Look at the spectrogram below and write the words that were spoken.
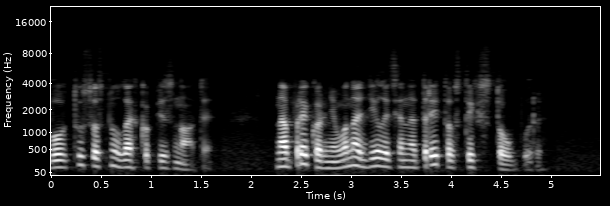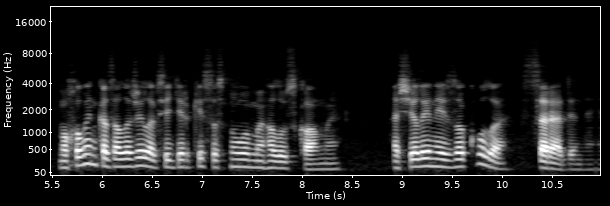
бо ту сосну легко пізнати. На прикорні вона ділиться на три товстих стовбури. Моховинка заложила всі дірки сосновими галузками, а щілини із окола зсередини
